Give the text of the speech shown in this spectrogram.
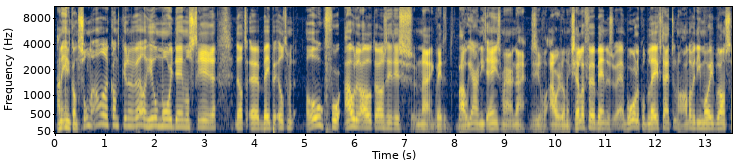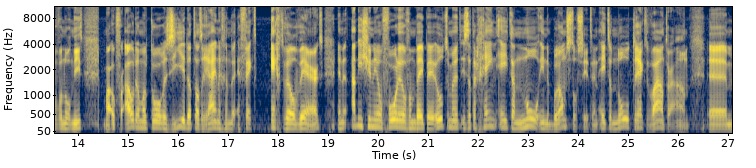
aan de ene kant zonde, aan de andere kant kunnen we wel heel mooi demonstreren dat eh, BP Ultimate ook voor oudere auto's. Dit is, nou, ik weet het bouwjaar niet eens, maar nou, het is in ieder geval ouder dan ik zelf uh, ben. Dus behoorlijk op leeftijd. Toen hadden we die mooie brandstoffen nog niet. Maar ook voor oudere motoren zie je dat dat reinigende effect echt wel werkt. En een additioneel voordeel van BP Ultimate is dat er geen ethanol in de brandstof zit. En ethanol trekt water aan. Um,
